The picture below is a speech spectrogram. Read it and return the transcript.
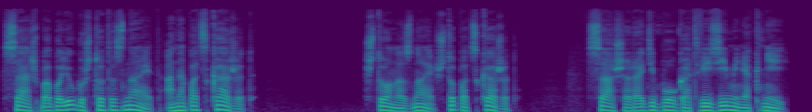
Саш, баба Люба что-то знает, она подскажет. Что она знает? Что подскажет? Саша, ради бога, отвези меня к ней.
